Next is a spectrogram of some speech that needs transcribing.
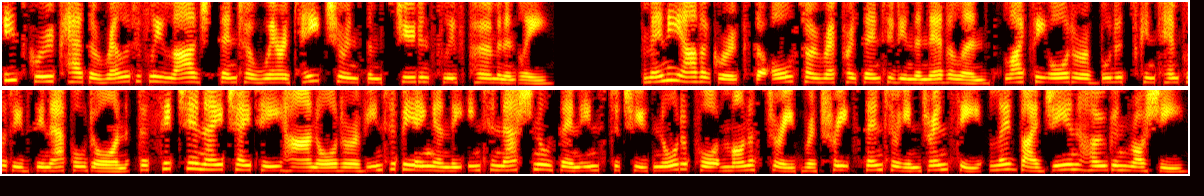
This group has a relatively large center where a teacher and some students live permanently. Many other groups are also represented in the Netherlands, like the Order of Buddhist Contemplatives in Apeldoorn, the Thich Nhat Hanh Order of Interbeing and the International Zen Institute Noorderpoort Monastery Retreat Center in Drenthe, led by Jiun Hogen Roshi.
